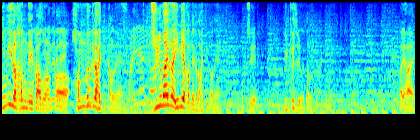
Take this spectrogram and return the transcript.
意味わかんねえカードなんか半分ぐらい入ってるからね10枚ぐらい意味わかんないカード入ってるからね。こっち。びっくりするよね多分ねはいはい。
